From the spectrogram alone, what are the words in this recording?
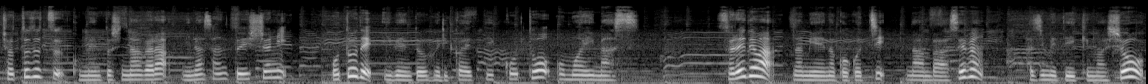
ちょっとずつコメントしながら皆さんと一緒に音でイベントを振り返っていこうと思います。それでは浪江の心地ナンバーセブン始めていきましょう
